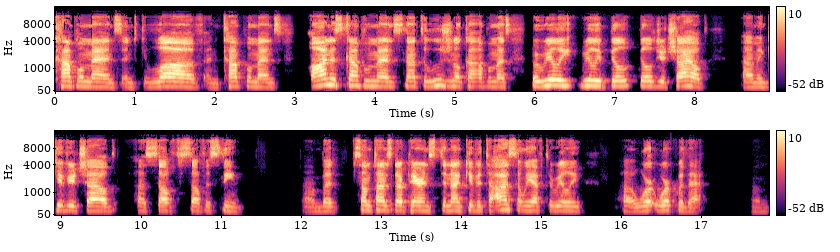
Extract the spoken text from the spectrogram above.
compliments and love and compliments, honest compliments, not delusional compliments, but really, really build build your child um, and give your child self self esteem. Um, but sometimes our parents did not give it to us, and we have to really uh, work work with that. Um,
